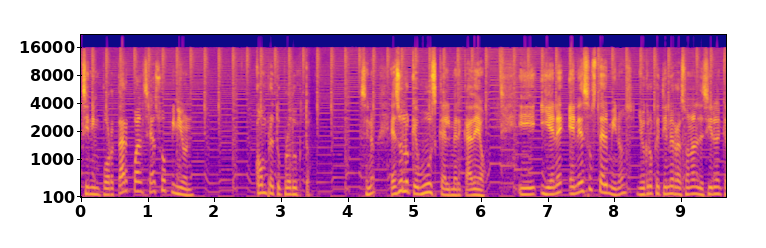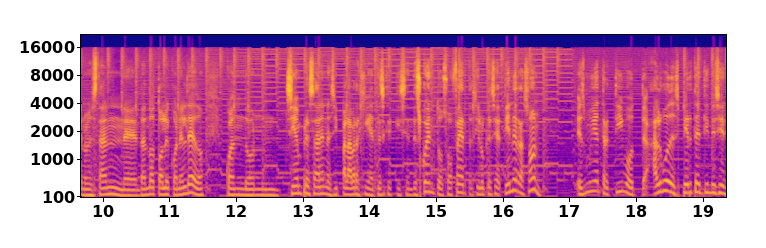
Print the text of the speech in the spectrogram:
sin importar cuál sea su opinión, compre tu producto. ¿Sí, no? Eso es lo que busca el mercadeo. Y, en, esos términos, yo creo que tiene razón al decir que nos están eh, dando tole con el dedo, cuando siempre salen así palabras gigantescas que dicen descuentos, ofertas y lo que sea. Tiene razón. Es muy atractivo. Algo despierta de ti decir,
